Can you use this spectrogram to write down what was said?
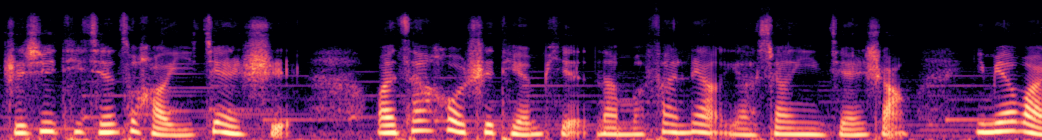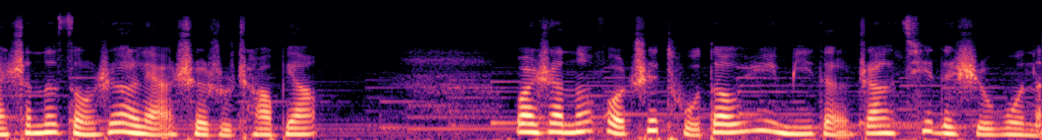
只需提前做好一件事：晚餐后吃甜品，那么饭量要相应减少，以免晚上的总热量摄入超标。晚上能否吃土豆、玉米等胀气的食物呢？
